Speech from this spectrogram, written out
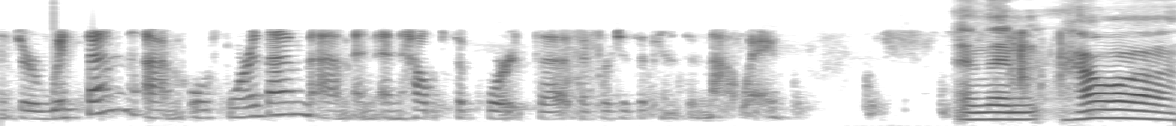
answer with them um, or for them um, and, and help support the, the participants in that way. And then how uh,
